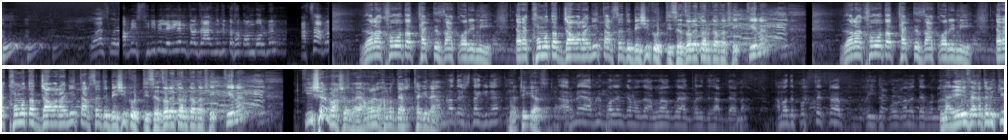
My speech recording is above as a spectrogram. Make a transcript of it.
কি? আপনি সিনিবি লিখলেন কেন? রাজনৈতিক কথা কম বলবেন। আচ্ছা যারা ক্ষমতার থাকতে যা করেনি এরা ক্ষমতার যাওয়ার আগেই তার সাথে বেশি করতেছে। জোরে কোন কথা ঠিক কি না? যারা ক্ষমতার থাকতে যা করেনি এরা ক্ষমতার যাওয়ার আগেই তার সাথে বেশি করতেছে। জোরে কোন কথা ঠিক কি না? কিসের বাসর হয় আমরা আমার দেশে থাকি না। আমরা দেশে থাকি না। হ্যাঁ ঠিক আছে। আপনি আপনি বলেন কেন যে আল্লাহ আকবর একবারই তো ছাড় দেয় না? আমাদের প্রত্যেকটা এই প্রোগ্রামে দেখুন না। এই জায়গাতে আমি কি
